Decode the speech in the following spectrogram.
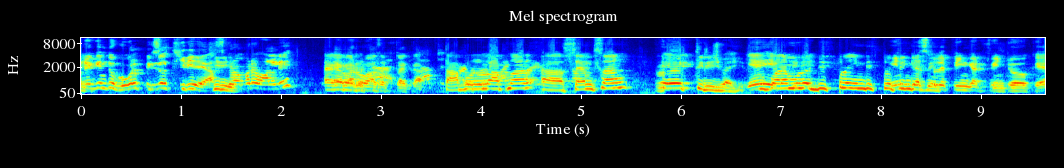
এটা কিন্তু গুগল পিক্সেল থ্রি আজকের অফারে অনলি এগারো হাজার টাকা। তারপর হলো আপনার স্যামসাং একত্রিশ ভাই। Super AMOLED 31 display in display fingerprint fingerprint okay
